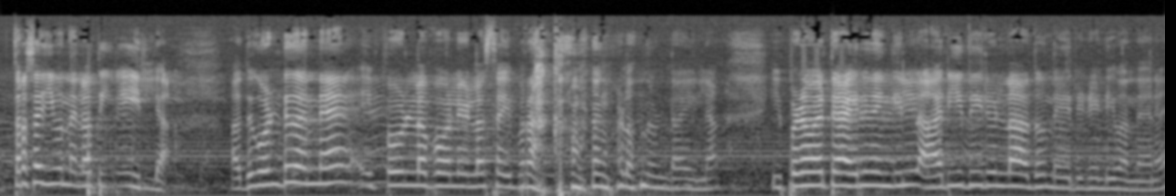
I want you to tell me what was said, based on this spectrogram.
അത്ര സജീവം എന്നല്ല തീരെയില്ല അതുകൊണ്ട് തന്നെ ഇപ്പോൾ ഉള്ള പോലെയുള്ള സൈബർ ആക്രമണങ്ങളൊന്നും ഉണ്ടായില്ല. ഇപ്പോഴും മറ്റായിരുന്നെങ്കിൽ ആ രീതിയിലുള്ള അതും നേരിടേണ്ടി വന്നേനെ.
